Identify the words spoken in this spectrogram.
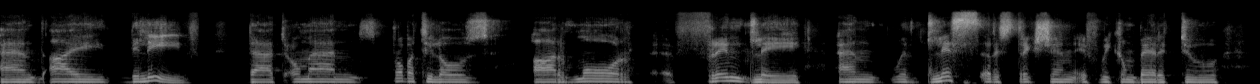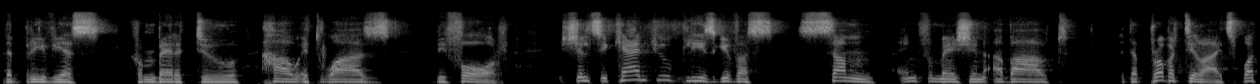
And I believe that Oman's property laws are more Uh, friendly and with less restriction if we compare it to the previous, compare it to how it was before. Chelsea, can you please give us some information about the property rights? What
